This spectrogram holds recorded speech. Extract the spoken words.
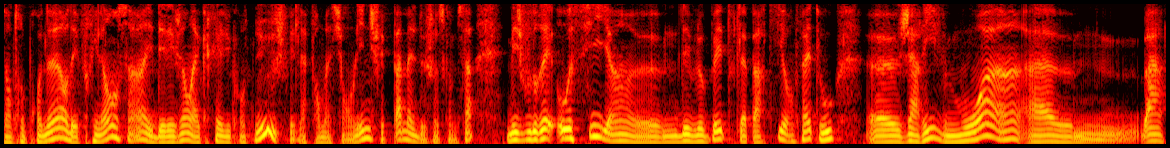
entrepreneurs, des freelances, hein, aider les gens à créer du contenu. Je fais de la formation en ligne, je fais pas mal de choses comme ça. Mais je voudrais aussi hein, euh, développer toute la partie en fait où euh, j'arrive moi hein, à, bah,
